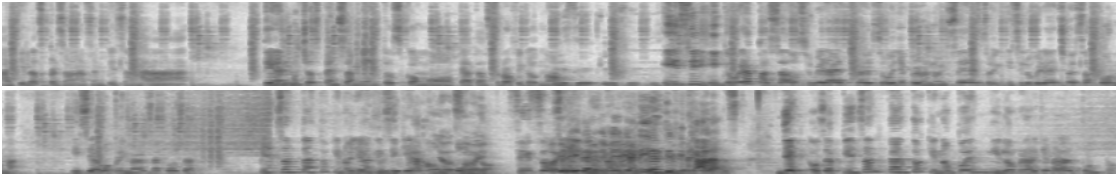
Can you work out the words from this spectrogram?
Aquí las personas empiezan a tienen muchos pensamientos como catastróficos, ¿no? Easy, easy, easy. Y sí, ¿y qué hubiera pasado si hubiera hecho eso? Oye, pero no hice eso. Y si lo hubiera hecho de esa forma. Y si hago primero esa cosa. Piensan tanto que no Yo llegan ni siquiera súper- a un Yo punto. soy. Sí, soy. Se Yo identi- también. bien identificadas. O sea, piensan tanto que no pueden ni lograr llegar al punto.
